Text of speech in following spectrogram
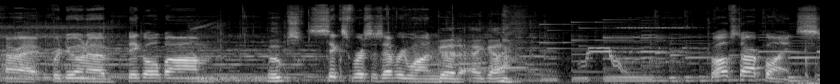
Alright, we're doing a big ol' bomb. Oops. Six versus everyone. Good, I got him. 12 star points.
